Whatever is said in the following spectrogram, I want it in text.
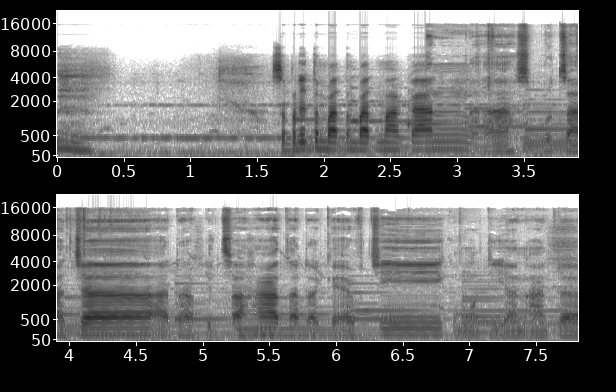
seperti tempat-tempat makan uh, sebut saja ada Pizza Hut ada KFC kemudian ada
